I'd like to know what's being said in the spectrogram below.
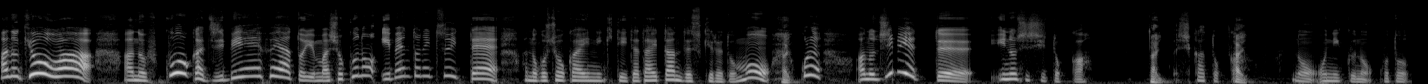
あの今日はあの福岡ジビエフェアというまあ食のイベントについてあのご紹介に来ていただいたんですけれども、はい。これあのジビエってイノシシとか、はい。鹿とかはい。のお肉のこと、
